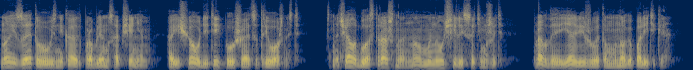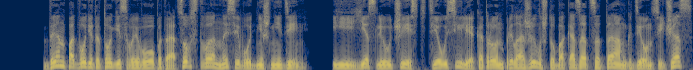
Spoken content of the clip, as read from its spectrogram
но из-за этого возникают проблемы с общением. А еще у детей повышается тревожность. Сначала было страшно, но мы научились с этим жить. Правда, я вижу в этом много политики. Дэн подводит итоги своего опыта отцовства на сегодняшний день. И если учесть те усилия, которые он приложил, чтобы оказаться там, где он сейчас,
